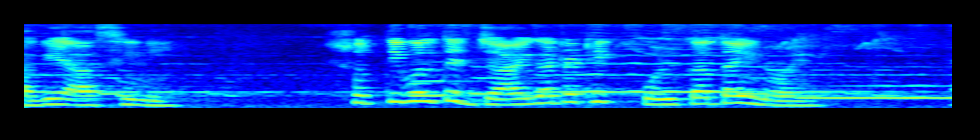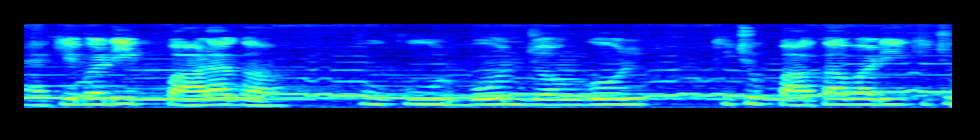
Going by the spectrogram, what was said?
আগে আসিনি। সত্যি বলতে জায়গাটা ঠিক কলকাতাই নয়। একেবারেই পাড়া গাঁ পুকুর, বন জঙ্গল, কিছু পাকা বাড়ি, কিছু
